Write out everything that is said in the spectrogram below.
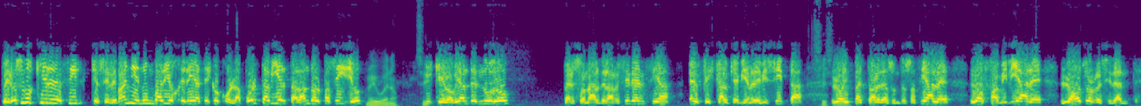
Pero eso no quiere decir que se le bañe en un barrio geriátrico con la puerta abierta dando al pasillo Muy bueno, y que lo vean desnudo personal de la residencia, el fiscal que viene de visita, los inspectores de asuntos sociales, los familiares, los otros residentes.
